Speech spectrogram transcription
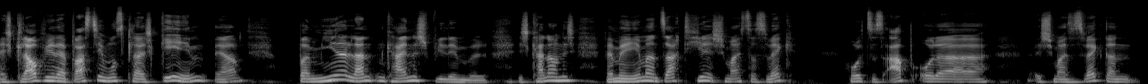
Ich glaube hier, der Basti muss gleich gehen, ja. Bei mir landen keine Spiele im Müll. Ich kann auch nicht, wenn mir jemand sagt, hier, ich schmeiß das weg, holst es ab oder ich schmeiß es weg, dann,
